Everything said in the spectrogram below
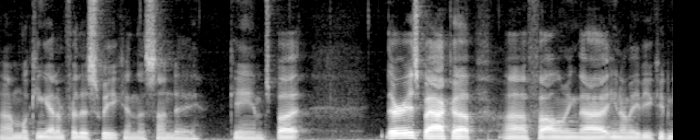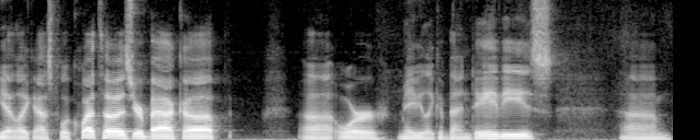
um, looking at him for this week in the Sunday games. But there is backup uh, following that. You know, maybe you could get like Azpilicueta as your backup, uh, or maybe like a Ben Davies. Um,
